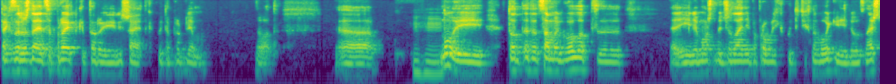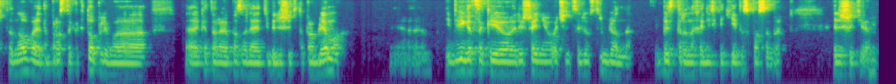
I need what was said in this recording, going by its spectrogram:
так зарождается проект, который решает какую-то проблему. Вот. Mm-hmm. Ну и тот, этот самый голод э, или, может быть, желание попробовать какую-то технологию или узнать что-то новое, это просто как топливо, которое позволяет тебе решить эту проблему и двигаться к ее решению очень целеустремленно, быстро находить какие-то способы решить ее.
